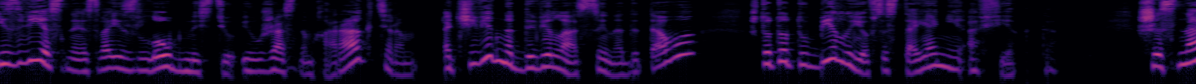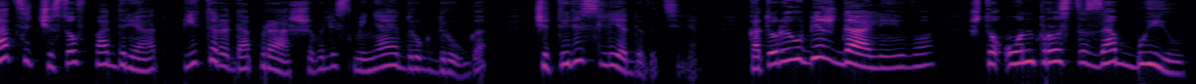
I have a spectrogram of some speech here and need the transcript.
известная своей злобностью и ужасным характером, очевидно довела сына до того, что тот убил ее в состоянии аффекта. 16 часов подряд Питера допрашивали, сменяя друг друга, четыре следователя, которые убеждали его, что он просто забыл,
